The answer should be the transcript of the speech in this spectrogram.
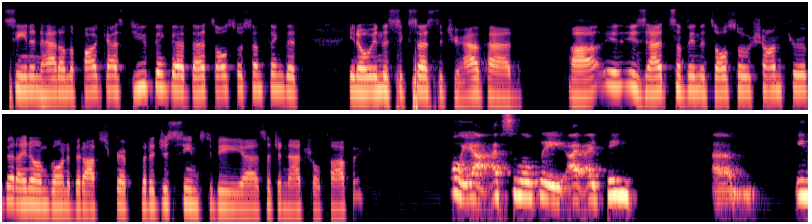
seen and had on the podcast. Do you think that that's also something that you know in the success that you have had uh, is, is, that something that's also shone through a bit? I know i'm going a bit off script but it just seems to be uh, such a natural topic. Oh yeah absolutely. I, I think um, in,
